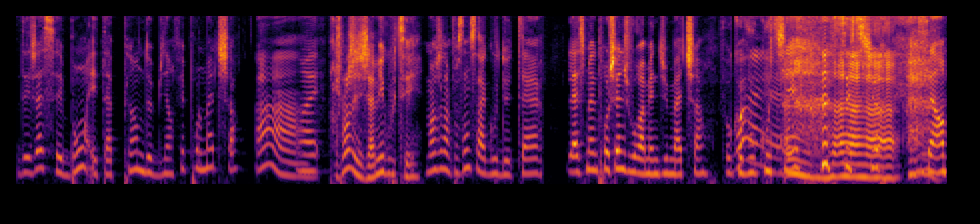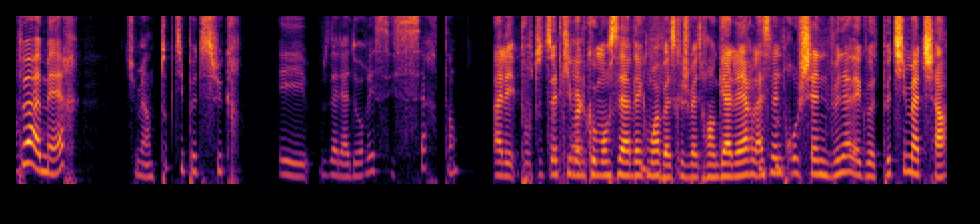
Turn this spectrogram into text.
déjà, c'est bon et t'as plein de bienfaits pour le matcha. Ah Ouais. Franchement, j'ai jamais goûté. Moi, j'ai l'impression que ça a goût de terre. La semaine prochaine, je vous ramène du matcha. Faut que vous goûtiez. c'est sûr. C'est un peu amer. Tu mets un tout petit peu de sucre et vous allez adorer, c'est certain. Allez, pour toutes celles qui veulent commencer avec moi parce que je vais être en galère, la semaine prochaine, venez avec votre petit matcha.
